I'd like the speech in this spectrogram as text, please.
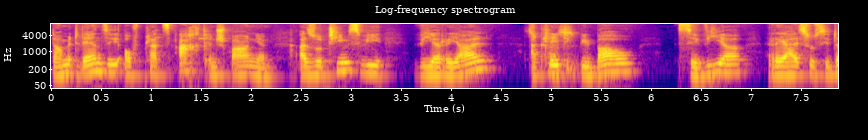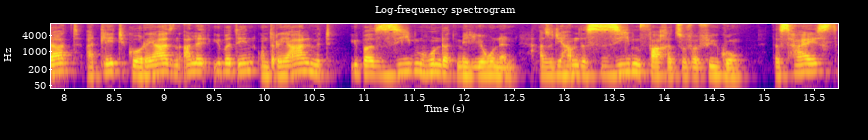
Damit wären sie auf Platz 8 in Spanien. Also Teams wie Villarreal, Athletic Bilbao, Sevilla, Real Sociedad, Atletico Real sind alle über den und Real mit über 700 Millionen. Also die haben das Siebenfache zur Verfügung. Das heißt,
